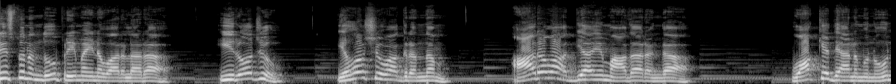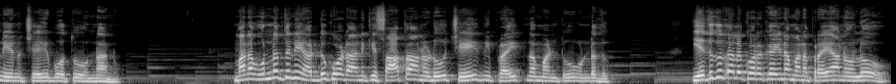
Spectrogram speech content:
క్రీస్తునందు ప్రియమైన వారలారా ఈరోజు యహోశివ గ్రంథం ఆరవ అధ్యాయం ఆధారంగా వాక్య ధ్యానమును నేను చేయబోతూ ఉన్నాను. మన ఉన్నతిని అడ్డుకోవడానికి సాతానుడు చేయని ప్రయత్నం అంటూ ఉండదు. ఎదుగుదల కొరకైన మన ప్రయాణంలో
